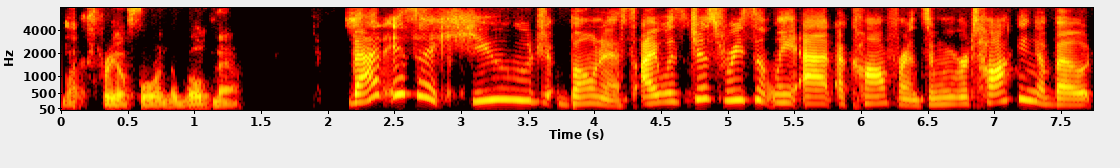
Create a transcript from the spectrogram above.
like three or four in the world now. That is a huge bonus. I was just recently at a conference and we were talking about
